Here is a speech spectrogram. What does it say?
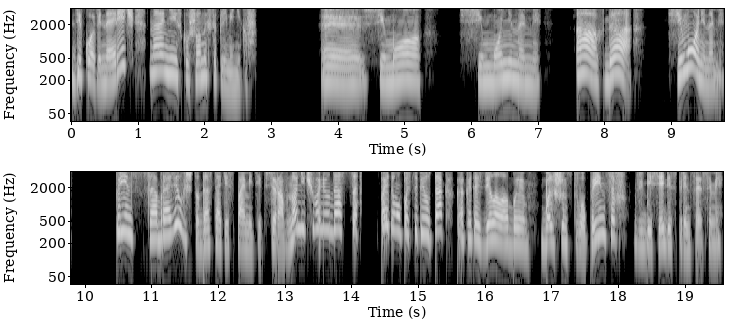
диковинная речь на неискушенных соплеменников. «Э, Симо... Симонинами. Ах, да, Симонинами. Принц сообразил, что достать из памяти все равно ничего не удастся, поэтому поступил так, как это сделало бы большинство принцев в беседе с принцессами.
